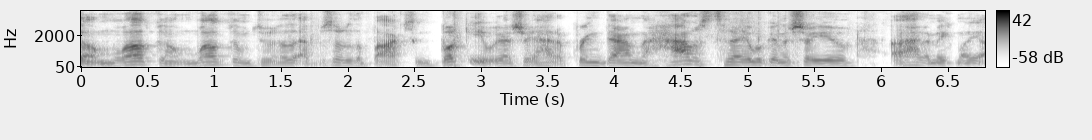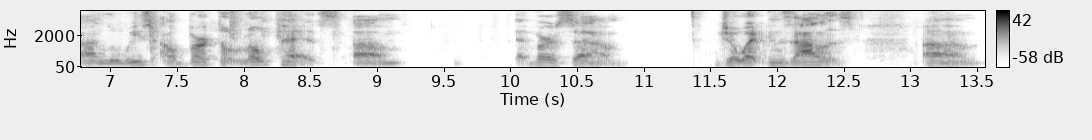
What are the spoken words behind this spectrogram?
Welcome, welcome, welcome to another episode of the Boxing Bookie. We're going to show you how to bring down the house today. We're going to show you uh, how to make money on Luis Alberto Lopez um, versus um, Joet Gonzalez. Um,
